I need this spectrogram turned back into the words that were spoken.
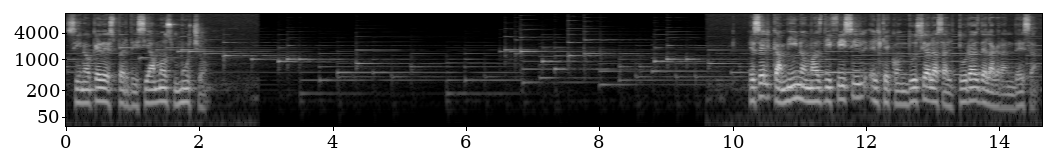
sino que desperdiciamos mucho. Es el camino más difícil el que conduce a las alturas de la grandeza.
